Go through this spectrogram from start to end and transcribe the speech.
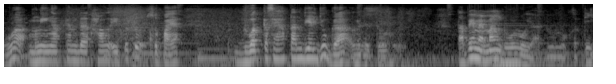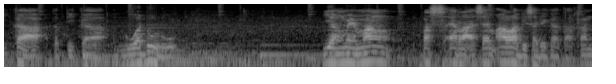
Gua mengingatkan hal itu tuh supaya buat kesehatan dia juga gitu tuh. Tapi memang dulu ya dulu ketika ketika gua dulu yang memang pas era SMA lah bisa dikatakan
